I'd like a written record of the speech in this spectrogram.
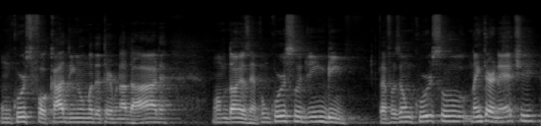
um curso focado em uma determinada área. Vamos dar um exemplo, um curso de em Vai fazer um curso na internet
